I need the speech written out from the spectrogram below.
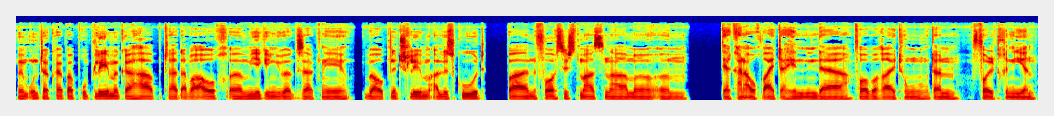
mit dem Unterkörper Probleme gehabt, hat aber auch äh, mir gegenüber gesagt, nee, überhaupt nicht schlimm, alles gut. War eine Vorsichtsmaßnahme. Ähm, der kann auch weiterhin in der Vorbereitung dann voll trainieren.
